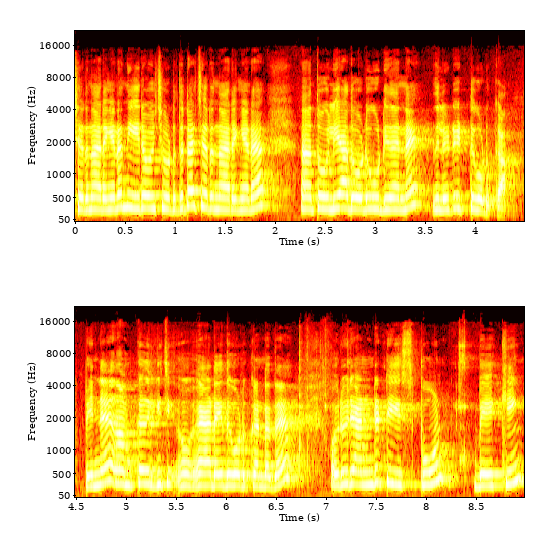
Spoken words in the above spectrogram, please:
ചെറുനാരങ്ങയുടെ നീര് ഒഴിച്ചു കൊടുത്തിട്ട് ആ ചെറുനാരങ്ങയുടെ തൊലി അതോടുകൂടി തന്നെ ഇതിലിട്ട് ഇട്ട് കൊടുക്കാം. പിന്നെ നമുക്ക് ഇതിലേക്ക് ആഡ് ചെയ്ത് കൊടുക്കേണ്ടത് ഒരു രണ്ട് ടീസ്പൂൺ ബേക്കിംഗ്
